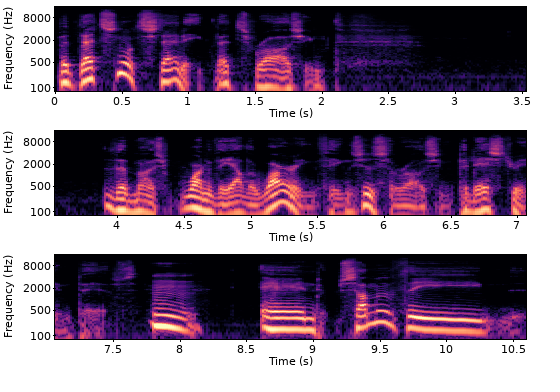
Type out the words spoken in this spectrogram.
but that's not static, that's rising. The most, one of the other worrying things is the rising pedestrian deaths. Mm. And some of the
